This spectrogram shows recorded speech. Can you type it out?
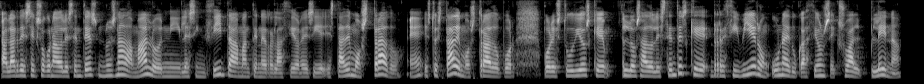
hablar de sexo con adolescentes no es nada malo, ni les incita a mantener relaciones y está demostrado, ¿eh? esto está demostrado por, por estudios que los adolescentes que recibieron una educación sexual plena,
